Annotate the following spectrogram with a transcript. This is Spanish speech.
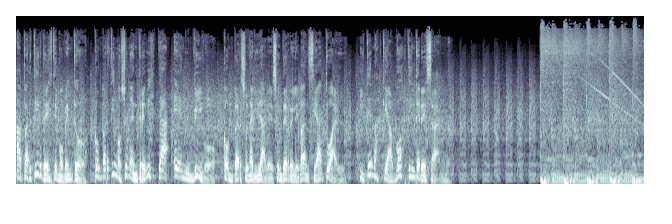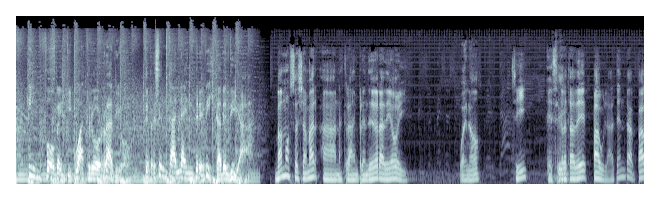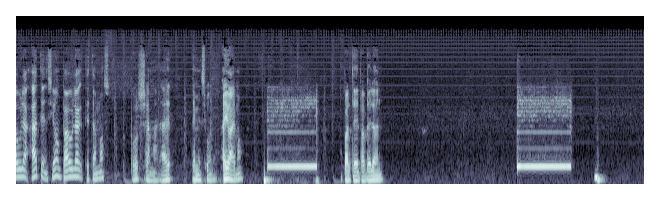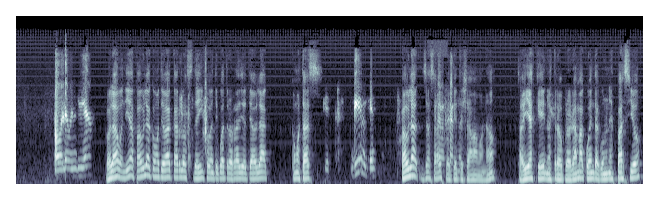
A partir de este momento, compartimos una entrevista en vivo con personalidades de relevancia actual y temas que a vos te interesan. Info 24 Radio te presenta la entrevista del día. Vamos a llamar a nuestra emprendedora de hoy. Bueno, ¿Sí? Eh, se Sí. trata de Paula. Atenta, Paula. Atención, Paula. Te estamos por llamar. A ver, denme segundo. Ahí vamos. Aparte del papelón. Hola, buen día. Hola, buen día, Paula. ¿Cómo te va? Carlos de Info24 Radio te habla. ¿Cómo estás? Bien, bien. Paula, ya sabes por qué te llamamos, ¿no? Sabías que nuestro programa cuenta con un espacio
